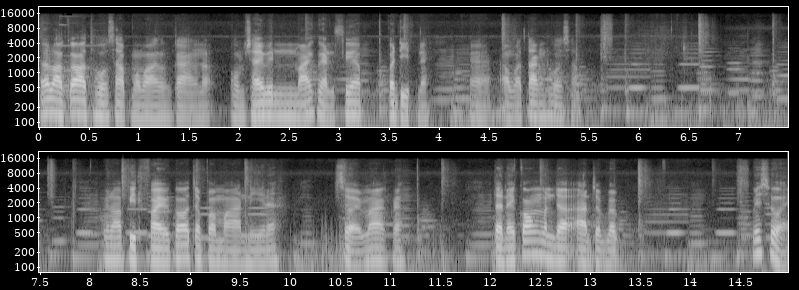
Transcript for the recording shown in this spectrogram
แล้วเราก็เอาโทรศัพท์มาวางตรงกลางเนาะผมใช้เป็นไม้แขวนเสื้อประดิษฐ์นะอ่าเอามาตั้งโทรศัพท์ เวลาปิดไฟก็จะประมาณนี้นะ สวยมากนะ แต่ในกล้องมันจะอาจจะแบบไม่สวย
